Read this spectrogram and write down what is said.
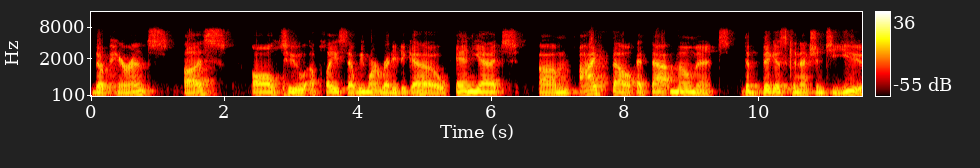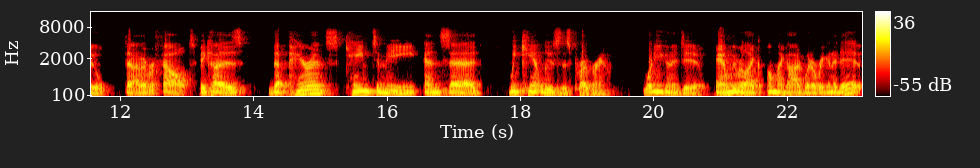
their parents, us, all to a place that we weren't ready to go. And yet, um, I felt at that moment the biggest connection to you that I've ever felt because the parents came to me and said, We can't lose this program. What are you going to do? And we were like, Oh my God, what are we going to do?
